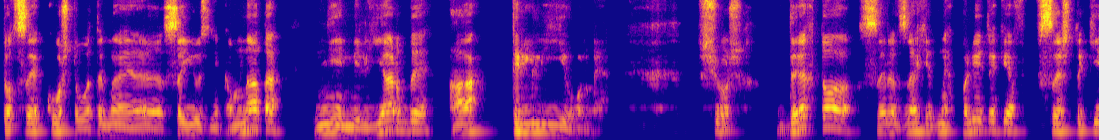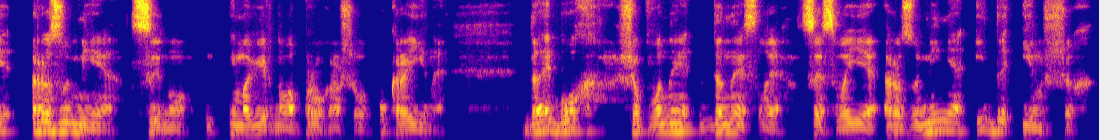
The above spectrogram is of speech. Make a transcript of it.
то це коштуватиме союзникам НАТО не мільярди, а трильйони. Що ж, дехто серед західних політиків все ж таки розуміє ціну імовірного програшу України. Дай Бог, щоб вони донесли це своє розуміння і до інших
